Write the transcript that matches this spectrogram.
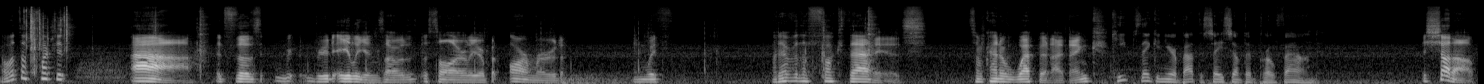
Now, what the fuck is... Ah, it's those weird aliens I was- I saw earlier, but armored. And with... Whatever the fuck that is. Some kind of weapon, I think. Keep thinking you're about to say something profound. Shut up.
